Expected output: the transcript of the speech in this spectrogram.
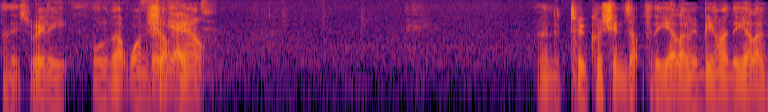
And it's really all about one shot now. And the two cushions up for the yellow, in behind the yellow.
